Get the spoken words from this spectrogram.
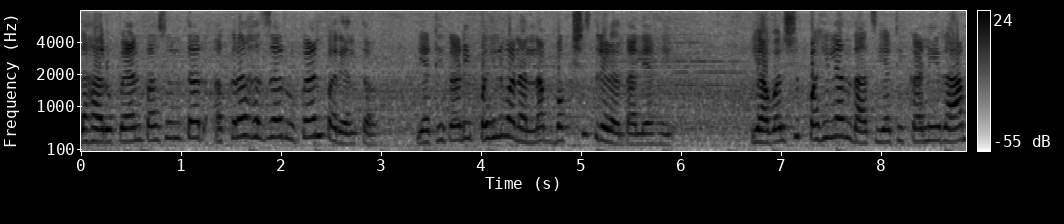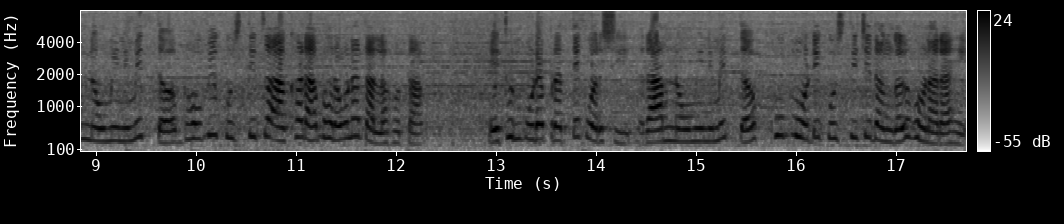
दहा रुपयांपासून तर अकरा हजार रुपयांपर्यंत या ठिकाणी पहिलवानांना बक्षीस देण्यात आले आहे. यावर्षी पहिल्यांदाच या ठिकाणी रामनवमीनिमित्त भव्य कुस्तीचा आखाडा भरवण्यात आला होता. येथून पुढे प्रत्येक वर्षी रामनवमीनिमित्त खूप मोठी कुस्तीची दंगल होणार आहे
